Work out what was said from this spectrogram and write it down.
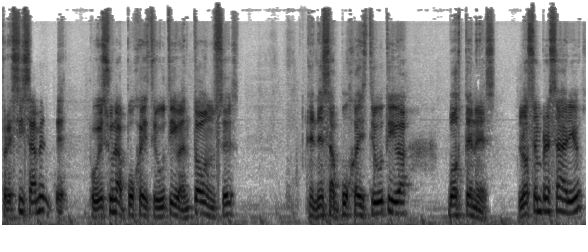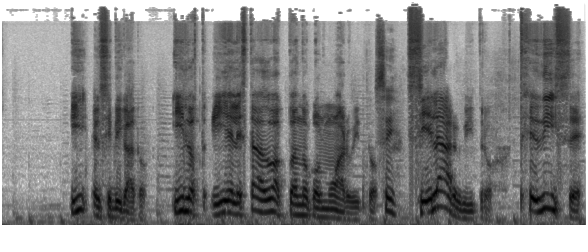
precisamente, porque es una puja distributiva. Entonces, en esa puja distributiva, vos tenés los empresarios y el sindicato. Y, los, y el Estado actuando como árbitro. sí. Si el árbitro te dice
